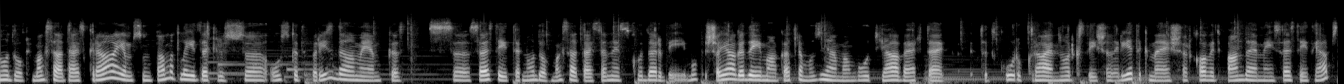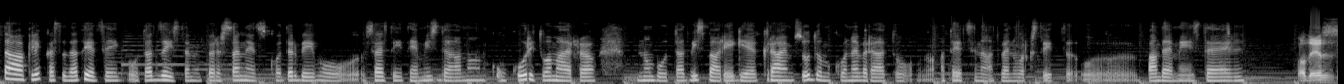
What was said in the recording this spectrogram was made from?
nodokļu maksātājs krājums un pamatlīdzekļus uzskata par izdevumiem, kas saistīti ar nodokļu maksātāju saimniecisko darbību. Šajā gadījumā katram uzņēmumam būtu jāvērtē, tad, kuru krājumu norakstīšanu ir ietekmējuši ar Covid pandēmiju saistītie apstākļi, kas tad attiecīgi būtu atzīstami par saimniecisko darbību saistītiem izdevumiem, un kuri tomēr nu, būtu tādi vispārīgie krājuma zudumi, ko nevarētu attiecināt vai norakstīt pandēmijas dēļ. Paldies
